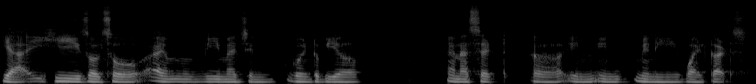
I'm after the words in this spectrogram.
yeah he is also um, we imagine going to be a an asset uh, in in many wildcards.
